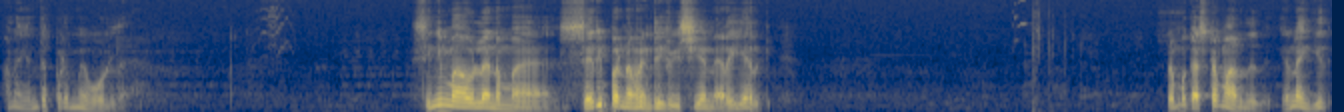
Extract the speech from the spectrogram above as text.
ஆனால் எந்த படமே ஓடல. சினிமாவில் நம்ம சரி பண்ண வேண்டிய விஷயம் நிறைய இருக்கு. ரொம்ப கஷ்டமாக இருந்தது. ஏன்னா இது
